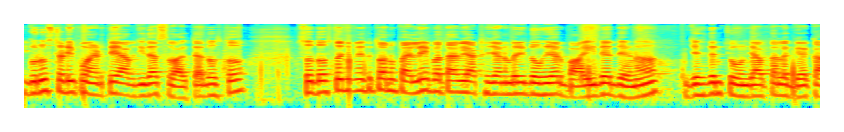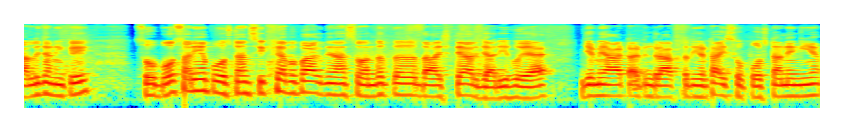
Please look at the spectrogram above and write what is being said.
ਗੁਰੂ ਸਟੱਡੀ ਪੁਆਇੰਟ ਤੇ ਆਪ ਜੀ ਦਾ ਸਵਾਗਤ ਹੈ ਦੋਸਤੋ। ਸੋ ਦੋਸਤੋ, ਜਿਵੇਂ ਕਿ ਤੁਹਾਨੂੰ ਪਹਿਲਾਂ ਹੀ ਪਤਾ ਵੀ 8 ਜਨਵਰੀ 2022 ਦੇ ਦਿਨ, ਜਿਸ ਦਿਨ ਚੋਣ ਜਾਬਤਾ ਲੱਗਿਆ ਕੱਲ ਜਾਨੀ ਕਿ, ਸੋ ਬਹੁਤ ਸਾਰੀਆਂ ਪੋਸਟਾਂ ਸਿੱਖਿਆ ਵਿਭਾਗ ਦੇ ਨਾਲ ਸੰਬੰਧਿਤ ਦਾ ਇਸ਼ਤਿਹਾਰ ਜਾਰੀ ਹੋਇਆ ਹੈ। ਜਿਵੇਂ ਆਰਟ ਐਂਡ ਗ੍ਰਾਫਟ ਦੀਆਂ 250 ਪੋਸਟਾਂ ਨੇਗੀਆਂ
